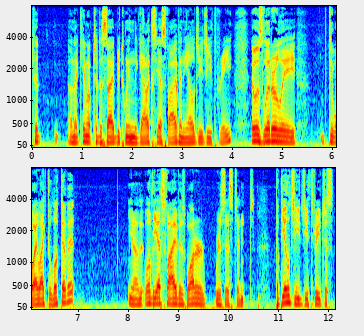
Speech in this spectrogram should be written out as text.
to when it came up to decide between the Galaxy S5 and the LG G3, it was literally, do I like the look of it? You know, well, the S5 is water resistant, but the LG G3 just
